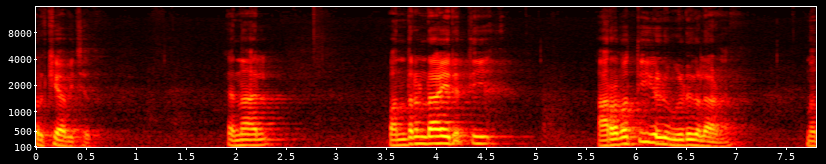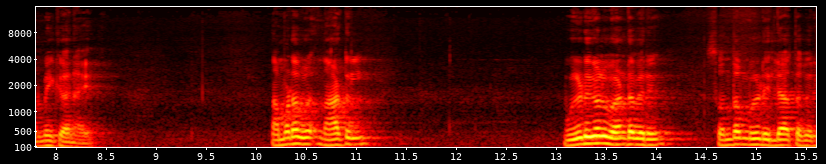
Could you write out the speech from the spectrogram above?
പ്രഖ്യാപിച്ചത്. എന്നാൽ പന്ത്രണ്ടായിരത്തി അറുപത്തിയേഴ് വീടുകളാണ് നിർമ്മിക്കാനായത്. നമ്മുടെ നാട്ടിൽ വീടുകൾ വേണ്ടവർ സ്വന്തം വീടില്ലാത്തവർ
